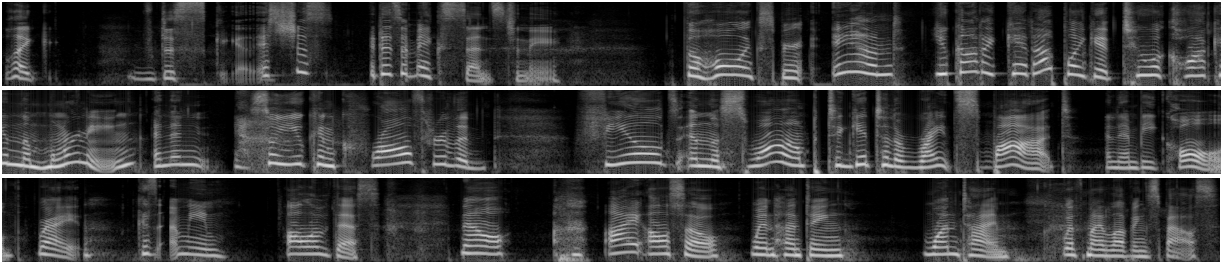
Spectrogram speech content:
like, just. It's just. It doesn't make sense to me. The whole experience. And you got to get up like at two o'clock in the morning And then so you can crawl through the fields and the swamp to get to the right spot. And then be cold. Right. Because, I mean, All of this. Now, I also went hunting one time with my loving spouse.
